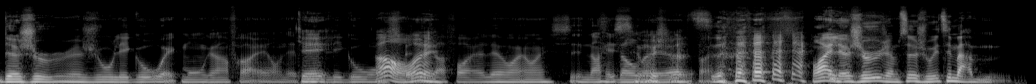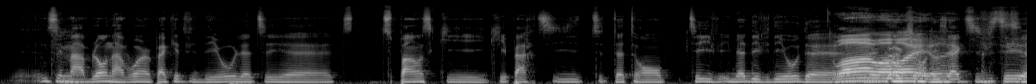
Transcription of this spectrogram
de jeux. Je joue au Lego avec mon grand frère. On a plein de Lego. On Ah, se fait ouais. des affaires. Là. Ouais, ouais. C'est nice. Moi, je- ouais. ça. Ouais, le jeu, j'aime ça jouer. Tu sais, ma, sais, ma blonde, elle voit un paquet de vidéos. Là, tu, sais, euh, tu, tu penses qu'il est parti, tu te trompes. Tu sais, ils, ils mettent des vidéos de, de ouais, gars qui ont ouais, des ouais. activités.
